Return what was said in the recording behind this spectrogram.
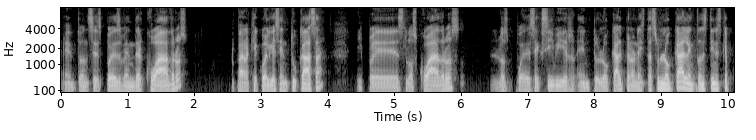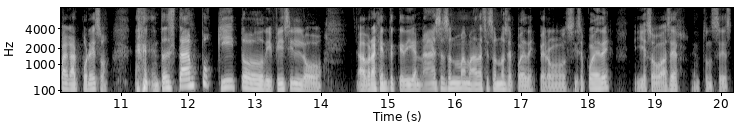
Entonces puedes vender cuadros para que cuelgues en tu casa y pues los cuadros los puedes exhibir en tu local, pero necesitas un local, entonces tienes que pagar por eso. entonces está un poquito difícil o habrá gente que diga, ah, esas son mamadas, eso no se puede, pero sí se puede y eso va a ser. Entonces,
